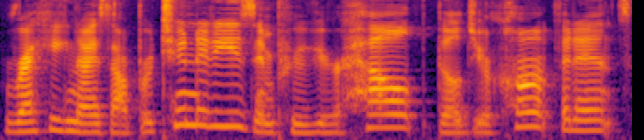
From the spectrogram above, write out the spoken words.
recognize opportunities, improve your health, build your confidence,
